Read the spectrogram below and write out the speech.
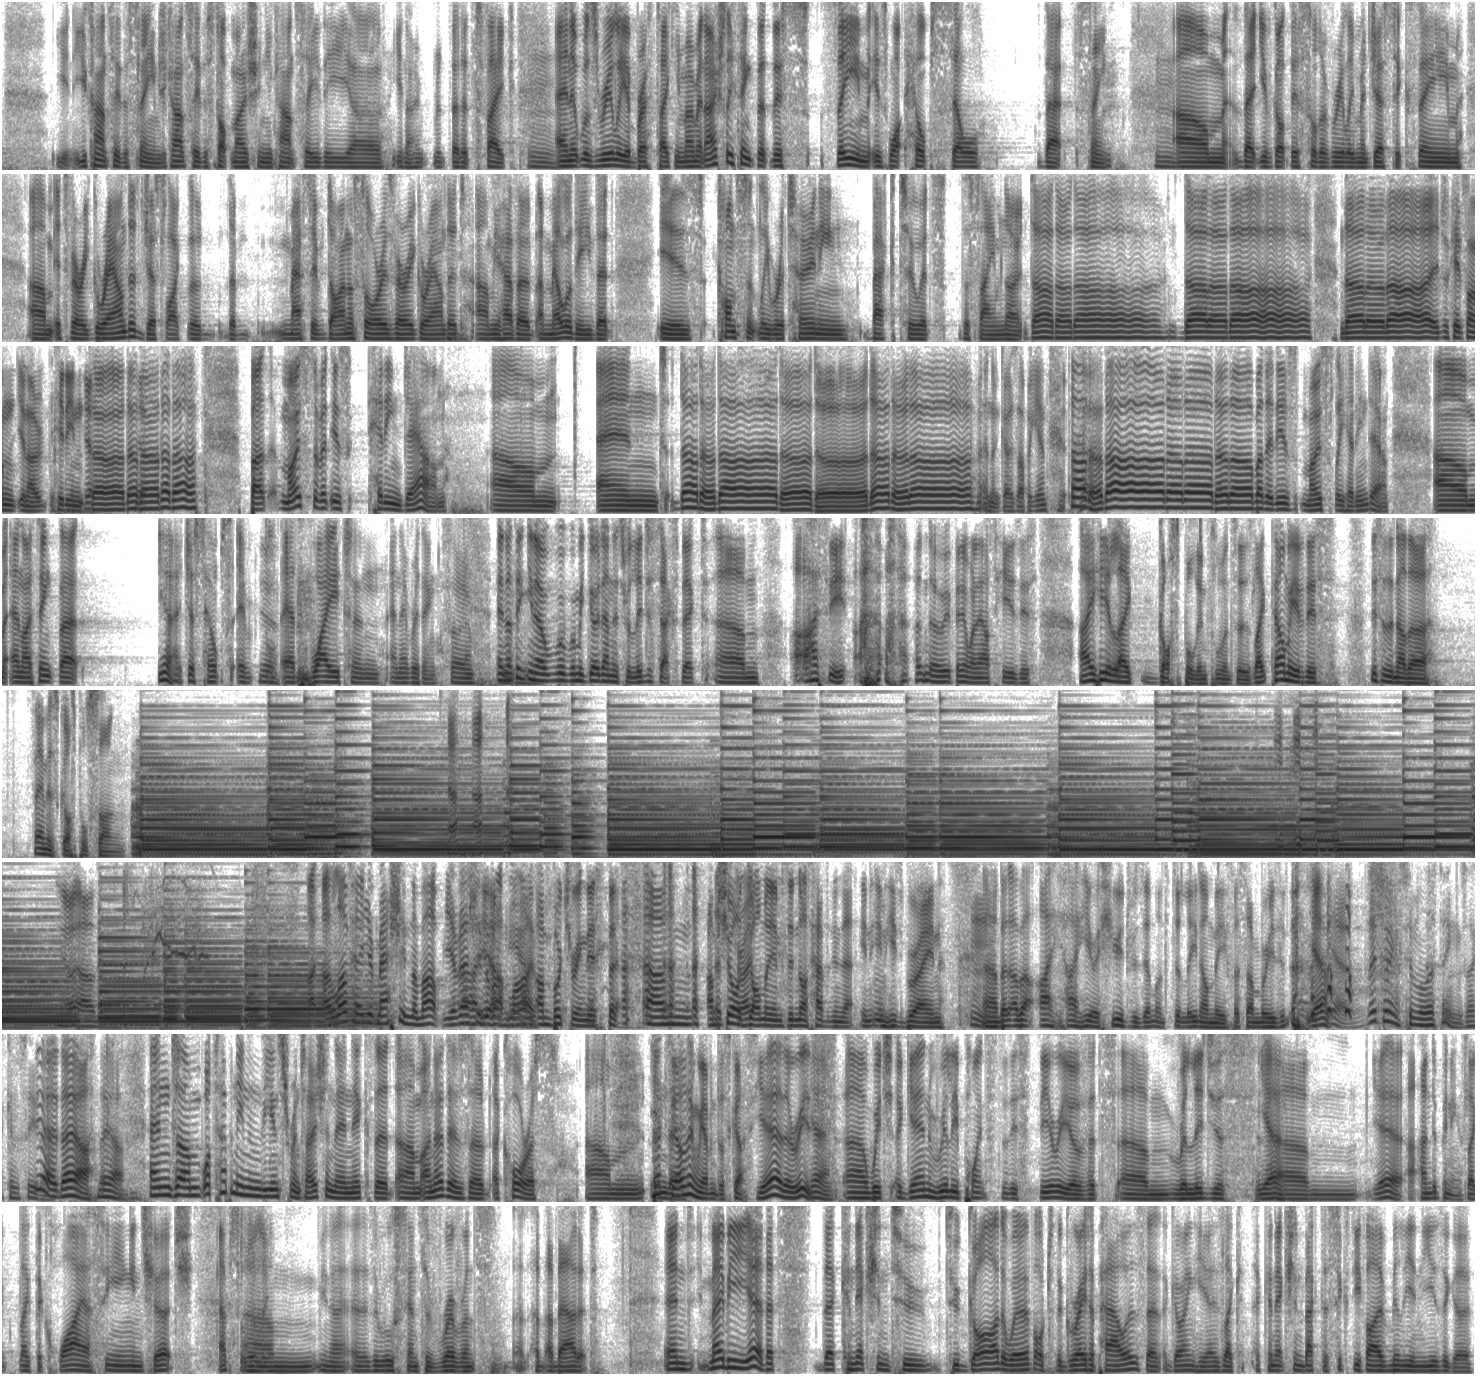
you, you can't see the seams, you can't see the stop motion, you can't see the uh, you know that it's fake, Mm. and it was really a breathtaking moment. I actually think that this theme is what helps sell that scene. Mm. Um, that you've got this sort of really majestic theme. Um, it's very grounded, just like the the massive dinosaur is very grounded. Um, you have a, a melody that is constantly returning back to its the same note. Da da da da da da da da da. It just keeps on, you know, hitting Yep. da da da da da. But most of it is heading down. Um, and da da da da da da da da, and it goes up again. Da da da da da da da. But it is mostly heading down, um, and I think that yeah, it just helps ev- Yeah. add weight and, and everything. So And I think you know when when we go down this religious aspect, um, I see. I don't know if anyone else hears this. I hear like gospel influences. Like, tell me if this this is another famous gospel song. Love how you're mashing them up. You're mashing Uh, them yeah, up live. I'm butchering this, but um, I'm sure great. John Williams did not have it in that in, in his brain. Uh, but, but I, I hear a huge resemblance to Lean on Me for some reason. yeah. yeah, they're doing similar things. I can see yeah, that. they are. They are. And um, what's happening in the instrumentation there, Nick? That um, I know there's a, a chorus. Um, That's the other thing we haven't discussed. Yeah, there is, uh, which again really points to this theory of its um, religious, Yeah. um, yeah, underpinnings, like like the choir singing in church. Absolutely. Um, you know, there's a real sense of reverence a- about it. And maybe, yeah, that's that connection to, to God or whatever, or to the greater powers that are going here is like a connection back to 65 million years ago.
